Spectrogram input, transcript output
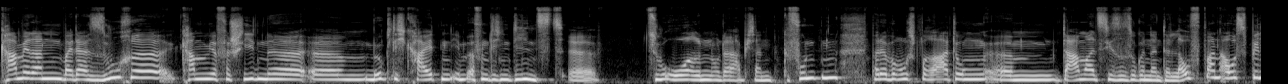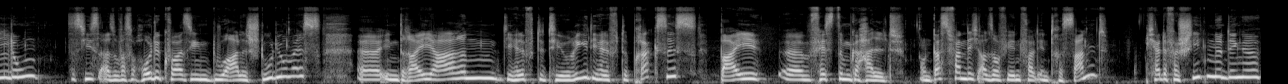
kam mir dann bei der Suche kamen mir verschiedene ähm, Möglichkeiten im öffentlichen Dienst äh, zu Ohren oder habe ich dann gefunden bei der Berufsberatung. Ähm, damals diese sogenannte Laufbahnausbildung. Das hieß also, was heute quasi ein duales Studium ist, äh, in drei Jahren die Hälfte Theorie, die Hälfte Praxis bei äh, festem Gehalt. Und das fand ich also auf jeden Fall interessant. Ich hatte verschiedene Dinge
